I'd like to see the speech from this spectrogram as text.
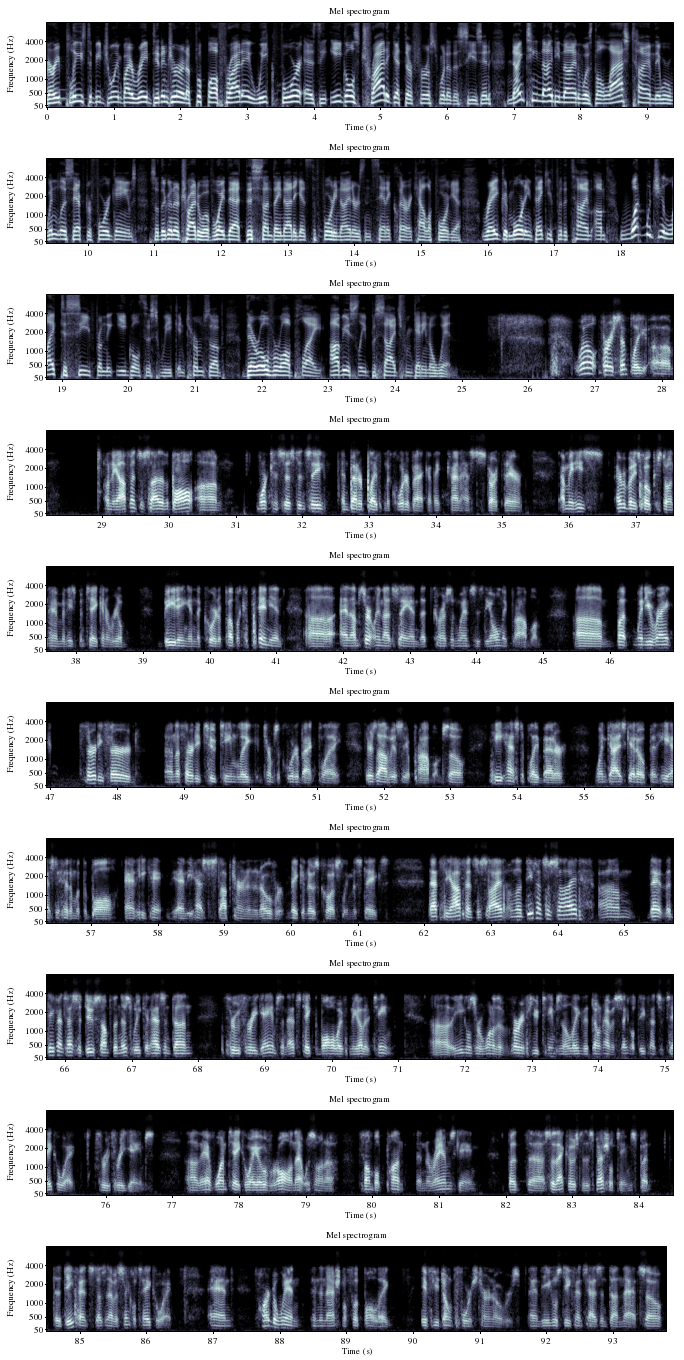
Very pleased to be joined by Ray Didinger on a Football Friday, Week 4, as the Eagles try to get their first win of the season. 1999 was the last time they were winless after four games, so they're going to try to avoid that this Sunday night against the 49ers in Santa Clara, California. Ray, good morning. Thank you for the time. Um, what would you like to see from the Eagles this week in terms of their overall play, obviously, besides from getting a win? Well, very simply, uh, on the offensive side of the ball, um, more consistency and better play from the quarterback. I think kind of has to start there. I mean, he's everybody's focused on him, and he's been taking a real beating in the court of public opinion. Uh, and I'm certainly not saying that Carson Wentz is the only problem. Um, but when you rank 33rd in a 32 team league in terms of quarterback play, there's obviously a problem. So he has to play better when guys get open, he has to hit them with the ball, and he can't, and he has to stop turning it over, making those costly mistakes. That's the offensive side. On the defensive side, um, the, the defense has to do something this week it hasn't done through three games, and that's take the ball away from the other team. Uh, the Eagles are one of the very few teams in the league that don't have a single defensive takeaway through three games. Uh, they have one takeaway overall, and that was on a fumbled punt in the Rams game. But uh, so that goes to the special teams. But the defense doesn't have a single takeaway. And it's hard to win in the National Football League if you don't force turnovers. And the Eagles defense hasn't done that. So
